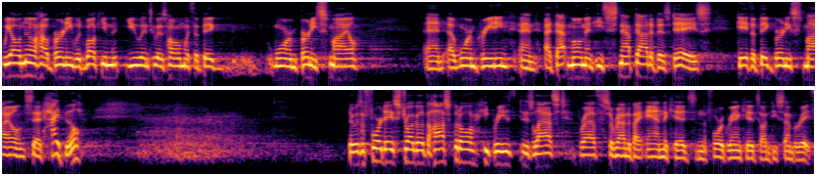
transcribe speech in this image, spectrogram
we all know how Bernie would welcome you into his home with a big, warm Bernie smile and a warm greeting. And at that moment, he snapped out of his daze, gave a big Bernie smile, and said, Hi, Bill. There was a four day struggle at the hospital. He breathed his last breath surrounded by Anne, the kids, and the four grandkids on December 8th.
